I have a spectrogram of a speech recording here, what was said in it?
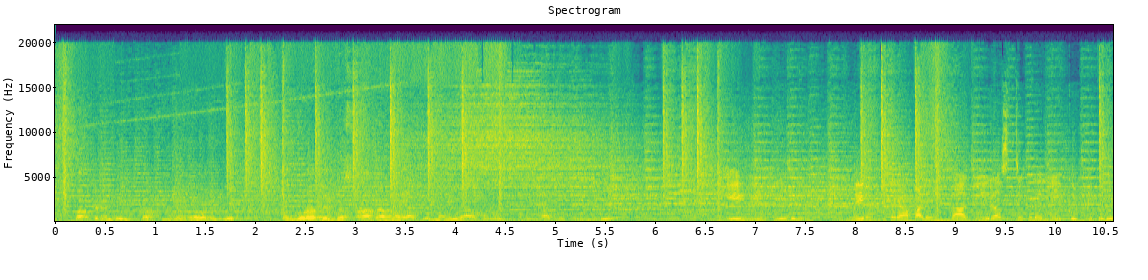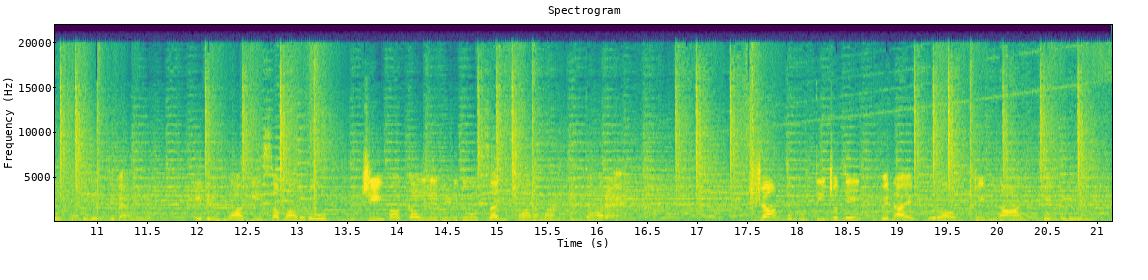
ಇಪ್ಪತ್ತರಿಂದ ಇಪ್ಪತ್ತ್ಮೂರರವರೆಗೆ ಹಗುರದಿಂದ ಸಾಧಾರಣವಾಗಿ ಮಳೆಯಾಗುವ ಹೆಚ್ಚಿನ ಸಾಧ್ಯತೆ ಇದೆ. ಏನೇ ಹೇಳಿ? ನಿರಂತರ ಮಳೆಯಿಂದಾಗಿ ರಸ್ತೆಗಳಲ್ಲಿ ಗುಂಡಿಗಳು ತಲೆ ಎತ್ತಿವೆ ಇದರಿಂದಾಗಿ ಸವಾರರು ಜೀವ ಕೈಲಿ ಹಿಡಿದು ಸಂಚಾರ ಮಾಡುತ್ತಿದ್ದಾರೆ. ಶಾಂತಮೂರ್ತಿ ಜೊತೆ ವಿನಾಯಕ್ ಗುರವ್, ಟಿವಿ ಬೆಂಗಳೂರು.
